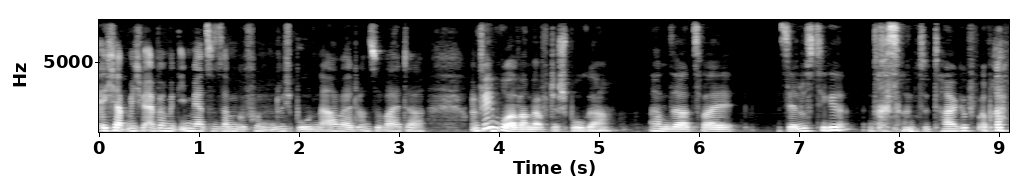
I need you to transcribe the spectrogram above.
Ich habe mich einfach mit ihm mehr zusammengefunden durch Bodenarbeit und so weiter. Im Februar waren wir auf der Spoga, haben da zwei sehr lustige, interessante Tage verbracht.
